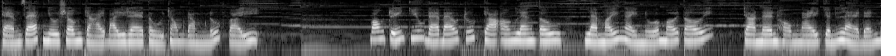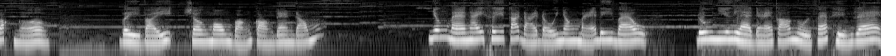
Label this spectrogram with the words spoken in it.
cảm giác như sơn trại bay ra từ trong đầm nước vậy. Bọn triển chiêu đã báo trước cho ân Lan Tư là mấy ngày nữa mới tới, cho nên hôm nay chính là đến bất ngờ. Vì vậy, Sơn Môn vẫn còn đang đóng. Nhưng mà ngay khi có đại đội nhân mẹ đi vào, đương nhiên là đã có người phát hiện ra,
